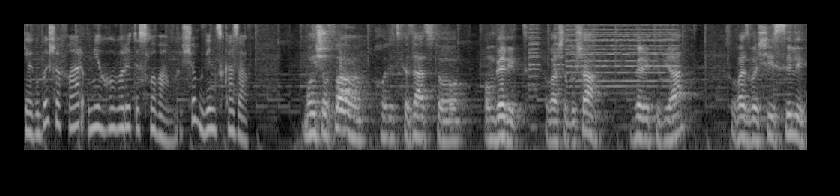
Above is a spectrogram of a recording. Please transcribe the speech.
Якби шофар міг говорити словами, що б він сказав? Мой шофар хочет сказать, что он верит ваша душа, верит в я, что у вас большие силы,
